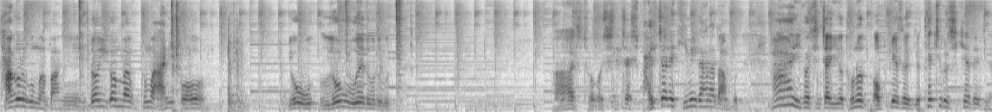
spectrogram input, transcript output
다 그러고만 빵이. 너 이것만 그러면 안 이뻐. 요, 우- 요 위에도 그러고. 아, 저거 진짜 씨, 발전의 기미가 하나도 안 보여. 아, 이거 진짜 이거 도넛 업계에서 이거 퇴출을 시켜야 되지.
